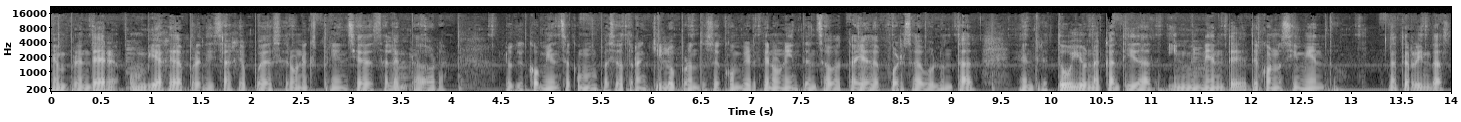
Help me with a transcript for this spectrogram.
Emprender un viaje de aprendizaje puede ser una experiencia desalentadora. Lo que comienza como un paseo tranquilo pronto se convierte en una intensa batalla de fuerza de voluntad entre tú y una cantidad inminente de conocimiento. No te rindas,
